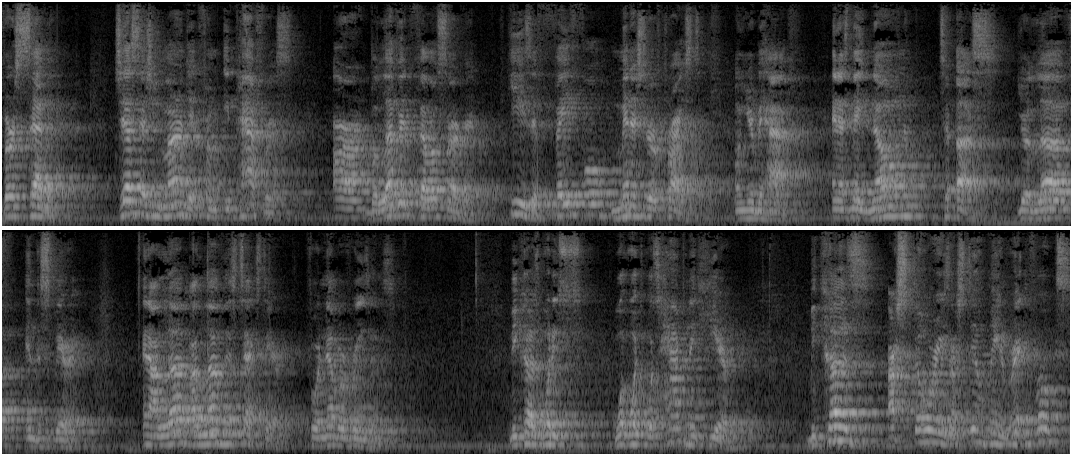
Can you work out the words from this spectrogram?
Verse 7 Just as you learned it from Epaphras, our beloved fellow servant, he is a faithful minister of Christ on your behalf and has made known to us your love in the Spirit. And I love, I love this text here for a number of reasons. Because what is what, what, what's happening here, because our stories are still being written, folks,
